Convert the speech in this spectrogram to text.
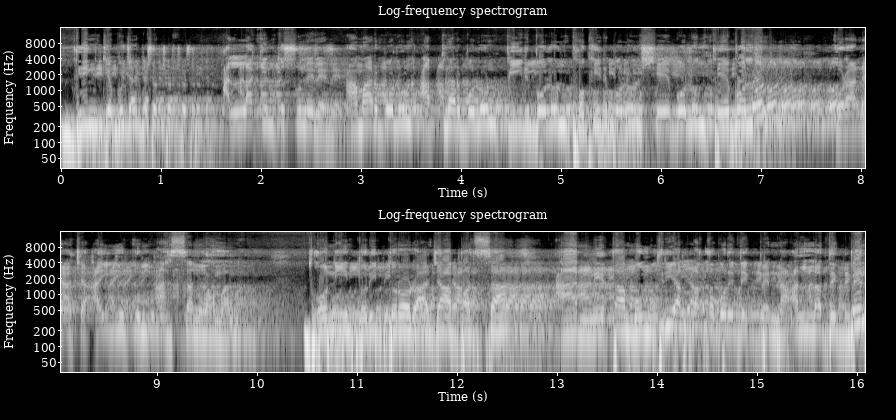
দিনকে বোঝার জন্য। আল্লাহ কিন্তু শুনেলেন, আমার বলুন, আপনার বলুন, পীর বলুন, ফকির বলুন, সে বলুন, তে বলুন। কোরআনে আছে, আইয়ুকুম আহসানু ধনী, দরিদ্র, রাজা, বাদশাহ আর নেতা, মন্ত্রী আল্লাহ কবরে দেখবেন না। আল্লাহ দেখবেন,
